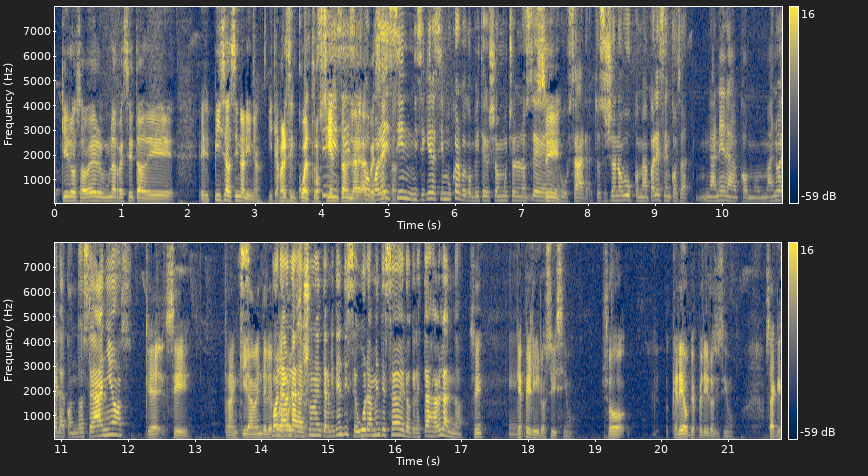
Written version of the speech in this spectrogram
pa, quiero saber una receta de eh, pizza sin harina. Y te aparecen 400 Sí, sí, la- sí, O por ahí sin, ni siquiera sin buscar, porque viste que yo mucho no lo sé usar. Entonces yo no busco, me aparecen cosas. Una nena como Manuela con 12 años, Que sí, tranquilamente le vos le hablas de ayuno intermitente y seguramente sabe de lo que le estás hablando. Sí, Eh. que es peligrosísimo. Yo creo que es peligrosísimo. O sea, que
